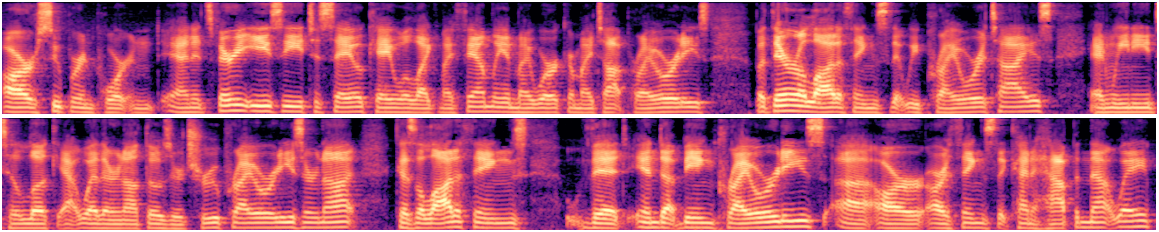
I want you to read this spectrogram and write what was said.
are super important and it's very easy to say okay well like my family and my work are my top priorities but there are a lot of things that we prioritize and we need to look at whether or not those are true priorities or not because a lot of things that end up being priorities uh, are are things that kind of happen that way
